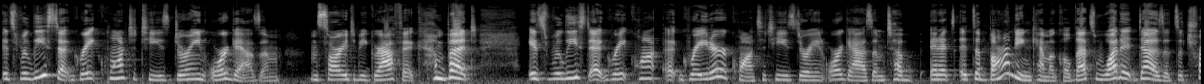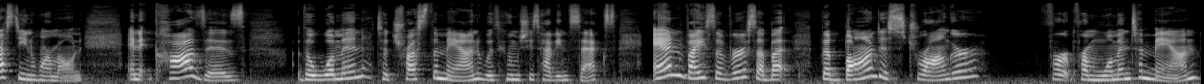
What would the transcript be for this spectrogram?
it's released at great quantities during orgasm. I'm sorry to be graphic but it's released at great at greater quantities during orgasm to and it's it's a bonding chemical. That's what it does. It's a trusting hormone. And it causes the woman to trust the man with whom she's having sex and vice versa. But the bond is stronger for from woman to man.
